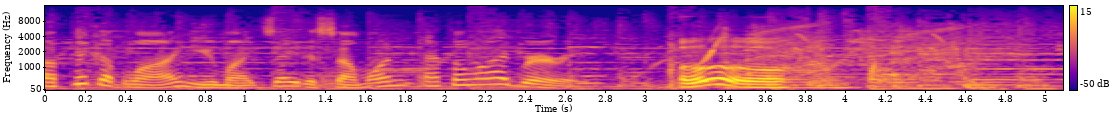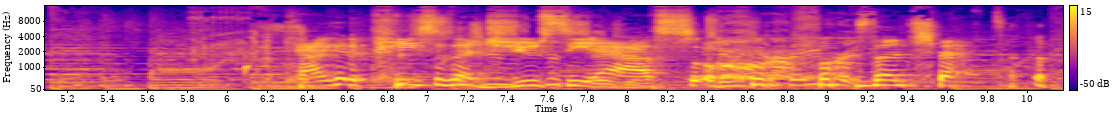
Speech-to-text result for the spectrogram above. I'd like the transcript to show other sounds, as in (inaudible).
A pickup line you might say to someone at the library. Ooh. Can I get a piece of that juicy decision. ass? (laughs) Or that chat?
